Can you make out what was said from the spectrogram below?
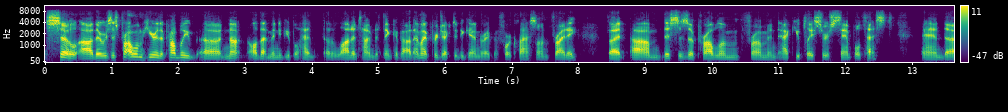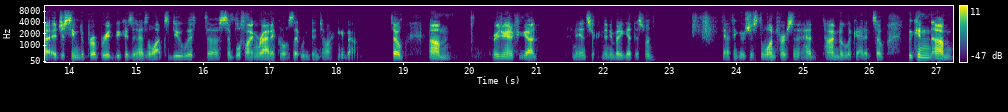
so uh, there was this problem here that probably uh, not all that many people had a lot of time to think about. I might project it again right before class on Friday, but um, this is a problem from an Accuplacer sample test. And uh, it just seemed appropriate because it has a lot to do with uh, simplifying radicals that we've been talking about. So um, raise your hand if you got an answer. Anybody get this one? Yeah, I think it was just the one person that had time to look at it. So we can um,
